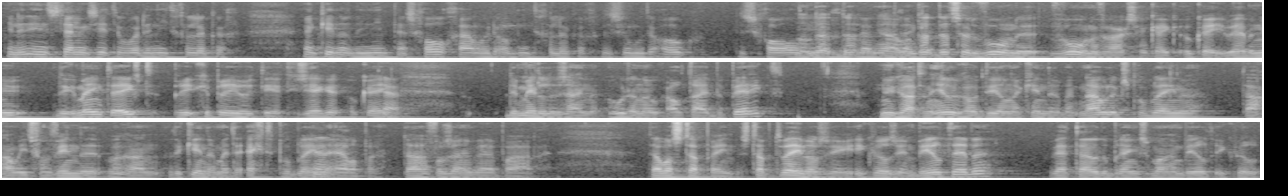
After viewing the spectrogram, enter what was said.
in een instelling zitten, worden niet gelukkig. En kinderen die niet naar school gaan, worden ook niet gelukkig. Dus we moeten ook de school. Dan dat, dat, ja, want dat, dat zou de volgende, volgende vraag zijn. Kijk, oké, we hebben nu, de gemeente heeft geprioriteerd. Die zeggen, oké, de middelen zijn hoe dan ook altijd beperkt. Nu gaat een heel groot deel naar kinderen met nauwelijks problemen. Daar gaan we iets van vinden. We gaan de kinderen met de echte problemen helpen. Daarvoor zijn wij op aarde. Dat was stap 1. Stap 2 was ik wil ze in beeld hebben. Wethouder, breng ze maar in beeld. Ik wil,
